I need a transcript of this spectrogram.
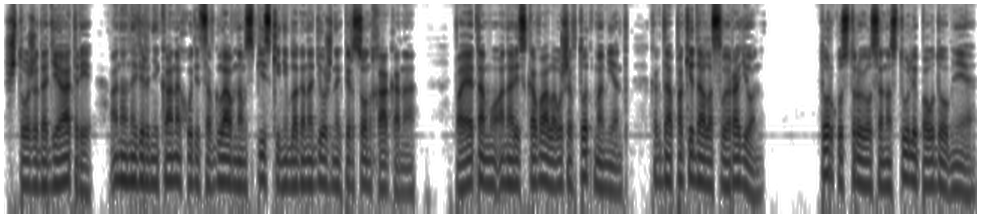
Что же до Диатри, она наверняка находится в главном списке неблагонадежных персон Хакана. Поэтому она рисковала уже в тот момент, когда покидала свой район. Торг устроился на стуле поудобнее.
